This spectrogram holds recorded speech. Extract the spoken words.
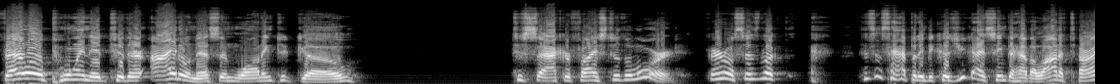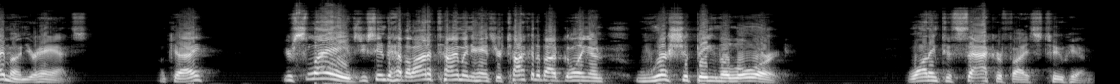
Pharaoh pointed to their idleness and wanting to go to sacrifice to the Lord. Pharaoh says, look, this is happening because you guys seem to have a lot of time on your hands. Okay? You're slaves. You seem to have a lot of time on your hands. You're talking about going and worshiping the Lord, wanting to sacrifice to Him.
